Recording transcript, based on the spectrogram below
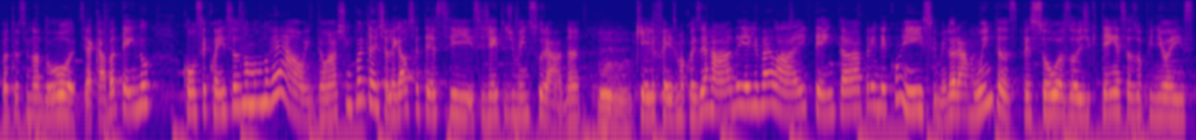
patrocinador. Você acaba tendo consequências no mundo real. Então eu acho importante. É legal você ter esse, esse jeito de mensurar, né? Uhum. Que ele fez uma coisa errada e ele vai lá e tenta aprender com isso e melhorar. Muitas pessoas hoje que têm essas opiniões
